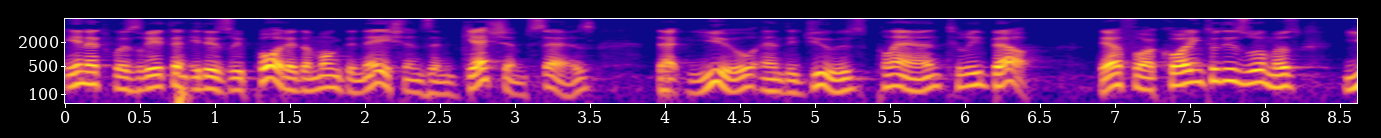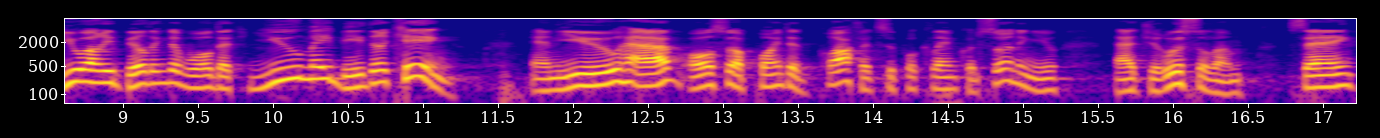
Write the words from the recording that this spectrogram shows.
In it was written, it is reported among the nations, and Geshem says, that you and the Jews plan to rebel. Therefore, according to these rumors, you are rebuilding the wall that you may be their king. And you have also appointed prophets to proclaim concerning you at Jerusalem, saying,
